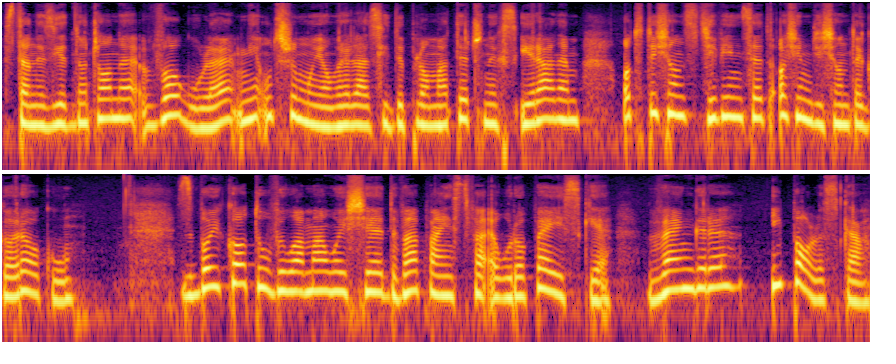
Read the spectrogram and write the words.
Stany Zjednoczone w ogóle nie utrzymują relacji dyplomatycznych z Iranem od 1980 roku. Z bojkotu wyłamały się dwa państwa europejskie Węgry i Polska.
